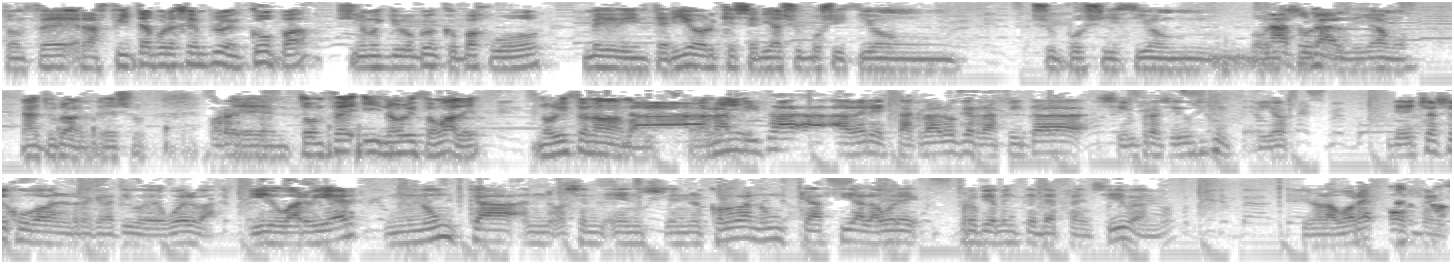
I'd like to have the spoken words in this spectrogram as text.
Entonces, Rafita, por ejemplo, en Copa, si no me equivoco, en Copa jugó medio de interior, que sería su posición, su posición original, Natural. digamos. Natural, eso. Correcto. Eh, entonces, y no lo hizo mal, ¿eh? No lo hizo nada mal. Para Rafita, a a ver, está claro que Rafita siempre ha sido un interior. De hecho, así jugaba en el Recreativo de Huelva. Y Dubarbier nunca, no, en, en- en el Córdoba nunca hacía labores propiamente defensivas, ¿no? Sino labores ofensivas.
